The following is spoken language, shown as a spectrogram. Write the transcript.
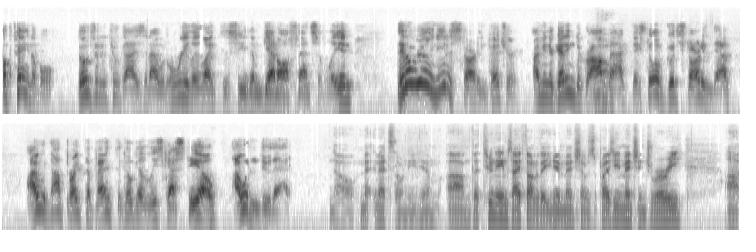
obtainable. Those are the two guys that I would really like to see them get offensively. And they don't really need a starting pitcher. I mean, they're getting DeGrom no. back. They still have good starting depth. I would not break the bank to go get Luis Castillo. I wouldn't do that. No, Mets don't need him. Um, the two names I thought of that you didn't mention, I was surprised you didn't mention Drury, uh,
